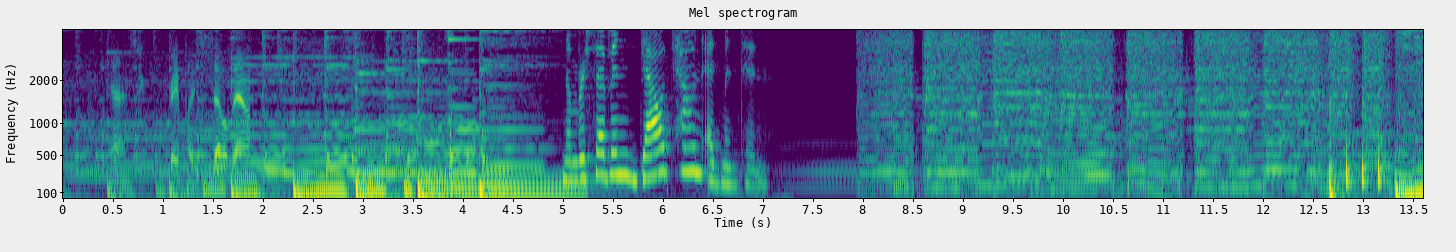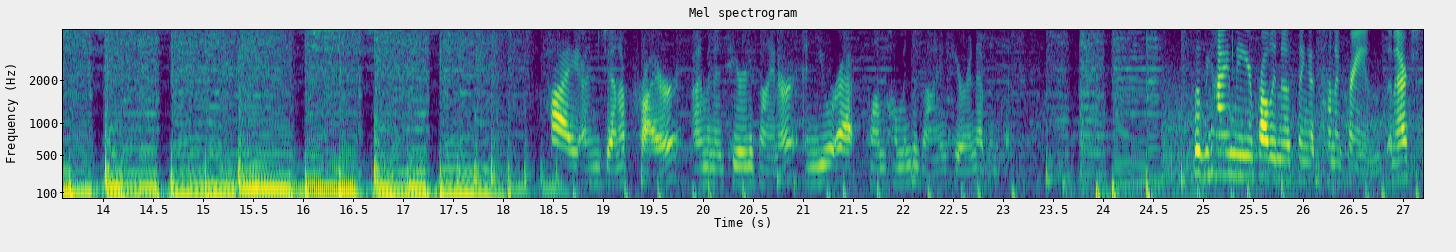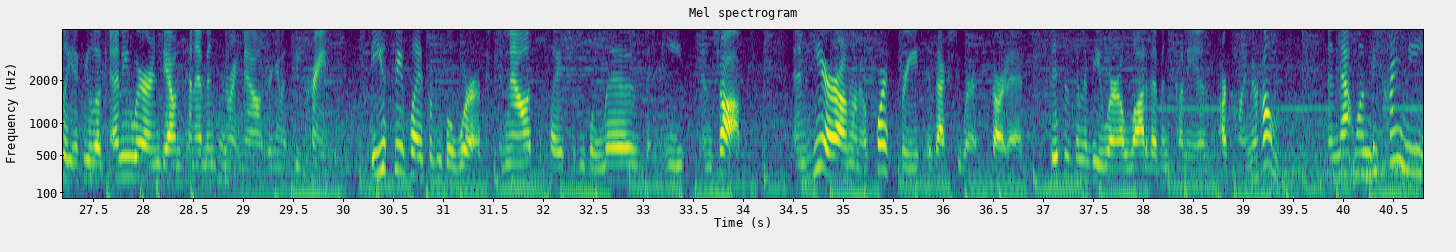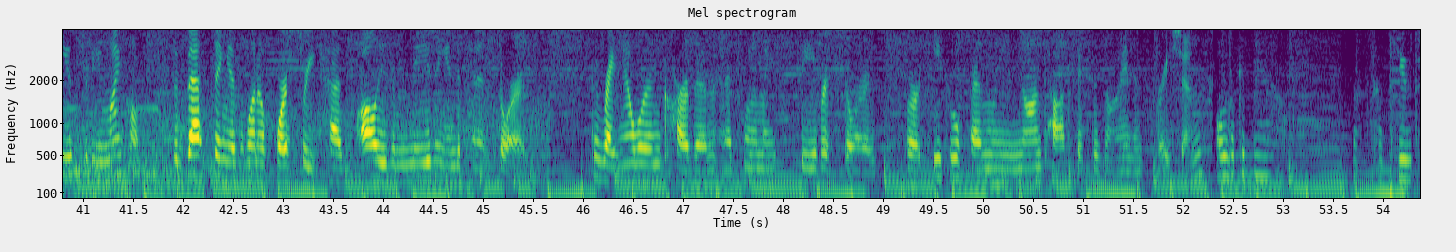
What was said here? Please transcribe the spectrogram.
yeah, it's a great place to settle down. Number 7. Downtown Edmonton. Hi, I'm Jenna Pryor. I'm an interior designer, and you are at Plum Home and Design here in Edmonton. So behind me, you're probably noticing a ton of cranes. And actually, if you look anywhere in downtown Edmonton right now, you're gonna see cranes. It used to be a place where people worked, and now it's a place where people live and eat and shop. And here on 104 Street is actually where it started. This is gonna be where a lot of Edmontonians are calling their home. And that one behind me used to be my home. The best thing is 104 Street has all these amazing independent stores. So right now we're in Carbon, and it's one of my favorite stores for eco-friendly, non-toxic design inspiration. Oh, look at them now. That's so cute.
